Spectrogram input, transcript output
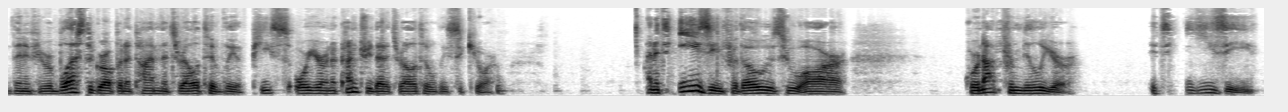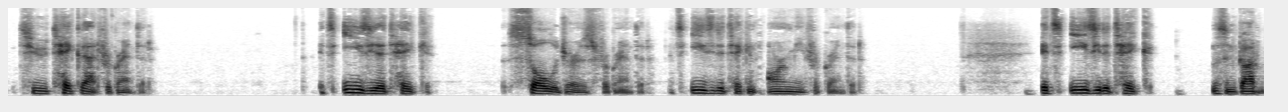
than if you were blessed to grow up in a time that's relatively of peace or you're in a country that it's relatively secure. And it's easy for those who are who are not familiar. It's easy to take that for granted. It's easy to take soldiers for granted. It's easy to take an army for granted. It's easy to take, listen, God,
